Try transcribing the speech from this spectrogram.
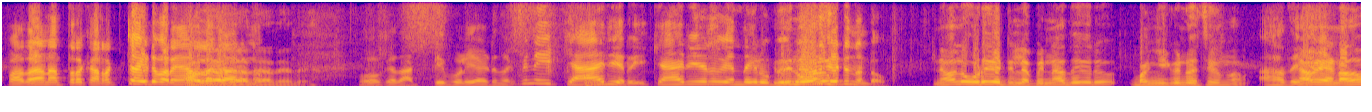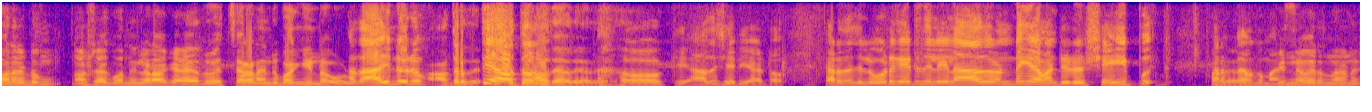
അപ്പൊ അതാണ് അത്ര കറക്റ്റ് ആയിട്ട് പറയാനുള്ള അതെ കാരണം. അതെ അതെ അതെ. ഓക്കെ അത് അടിപൊളിയായിട്ട്. പിന്നെ ഈ കാരിയർ ഈ കാരിയർ എന്തെങ്കിലും ലോഡ് കയറ്റുന്നുണ്ടോ? ഞാൻ ലോഡ് കേട്ടില്ല പിന്നെ അത് ഒരു ഭംഗി കൊണ്ട് വെച്ചിരുന്നതാണ്. ഞാൻ വേണ്ടെന്ന് പറഞ്ഞിട്ടും നൗഷാക്ക് പറഞ്ഞില്ലടാ കയറ് വെച്ചാലാണ് അതിന്റെ ഭംഗി ഉണ്ടാവുള്ളൂ. അതെ. തൃപ്തി ആവത്തുള്ളൂ. അതെ അതെ അതെ ഓക്കെ അത് ശരിയാട്ടോ. കാരണം വെച്ചാൽ ലോഡ് കയറ്റുന്നില്ലെങ്കിൽ അത് ഉണ്ടെങ്കിൽ വണ്ടിയുടെ ഷേപ്പ് കറക്റ്റ് നമുക്ക് പിന്നെ വരുന്നതാണ്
